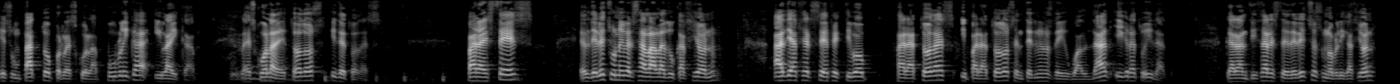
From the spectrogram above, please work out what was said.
es un pacto por la escuela pública y laica, la escuela de todos y de todas. Para STES, el derecho universal a la educación ha de hacerse efectivo para todas y para todos en términos de igualdad y gratuidad. Garantizar este derecho es una obligación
